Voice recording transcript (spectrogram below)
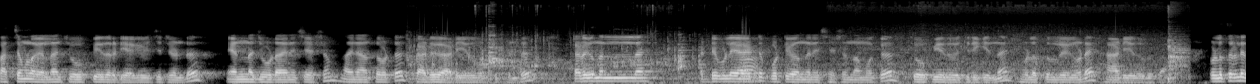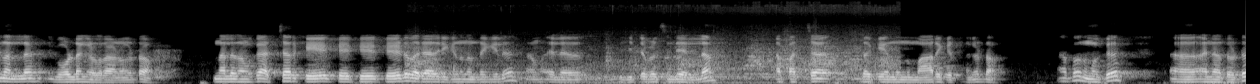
പച്ചമുളകെല്ലാം ചോപ്പ് ചെയ്ത് റെഡിയാക്കി വെച്ചിട്ടുണ്ട്. എണ്ണ ചൂടായതിന് ശേഷം അതിനകത്തോട്ട് കടുക് ആഡ് ചെയ്ത് കൊടുത്തിട്ടുണ്ട്. കടുക് നല്ല അടിപൊളിയായിട്ട് പൊട്ടി വന്നതിന് ശേഷം നമുക്ക് ചോപ്പ് ചെയ്ത് വെച്ചിരിക്കുന്ന വെളുത്തുള്ളിയും കൂടെ ആഡ് ചെയ്ത് കൊടുക്കാം. വെളുത്തുള്ളി നല്ല ഗോൾഡൻ കളറാണ് കേട്ടോ. നല്ല നമുക്ക് അച്ചാർ കേ കേട് വരാതിരിക്കണമെന്നുണ്ടെങ്കിൽ വെജിറ്റബിൾസിന്റെ എല്ലാം ആ പച്ച ഇതൊക്കെ ഒന്നൊന്ന് മാറി കിട്ടണം കേട്ടോ. അപ്പോൾ നമുക്ക് അതിനകത്തോട്ട്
